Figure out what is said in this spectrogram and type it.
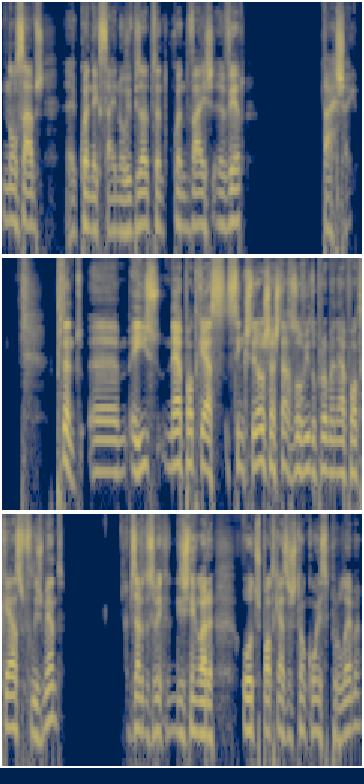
não sabes quando é que sai um novo episódio, portanto quando vais a ver, está cheio. Portanto, é isso. Na Podcast 5 estrelas já está resolvido o problema na Podcast, felizmente. Apesar de eu saber que existem agora outros podcasts que estão com esse problema.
